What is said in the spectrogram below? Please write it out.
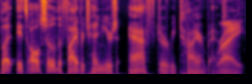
but it's also the five or 10 years after retirement. Right.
